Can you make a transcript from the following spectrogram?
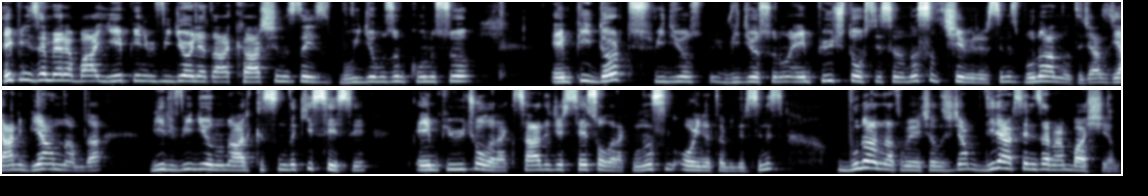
Hepinize merhaba. Yepyeni bir video ile daha karşınızdayız. Bu videomuzun konusu MP4 video, videosunu MP3 dosyasına nasıl çevirirsiniz bunu anlatacağız. Yani bir anlamda bir videonun arkasındaki sesi MP3 olarak sadece ses olarak nasıl oynatabilirsiniz? Bunu anlatmaya çalışacağım. Dilerseniz hemen başlayalım.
